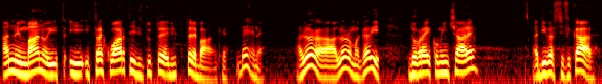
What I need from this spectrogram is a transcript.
hanno in mano i, i, i tre quarti di tutte, di tutte le banche. Bene, allora, allora magari dovrei cominciare a diversificare.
